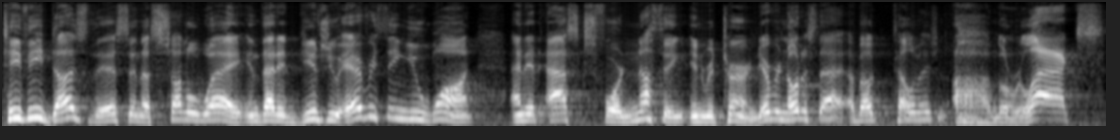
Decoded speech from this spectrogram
TV does this in a subtle way in that it gives you everything you want and it asks for nothing in return. You ever notice that about television? Ah, oh, I'm going to relax.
